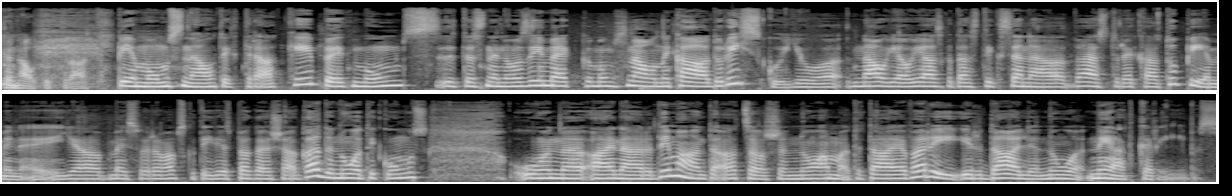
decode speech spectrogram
Ka nav tik traki. Pie mums nav tik traki, bet mums tas nenozīmē, ka mums nav nekādu risku, jo nav jau jāskatās tik senā vēsturē, kā tu pieminēji. Ja mēs varam apskatīties pagājušā gada notikumus un uh, Aināra Dimanta atcelšana no amata, tā jau arī ir daļa no neatkarības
